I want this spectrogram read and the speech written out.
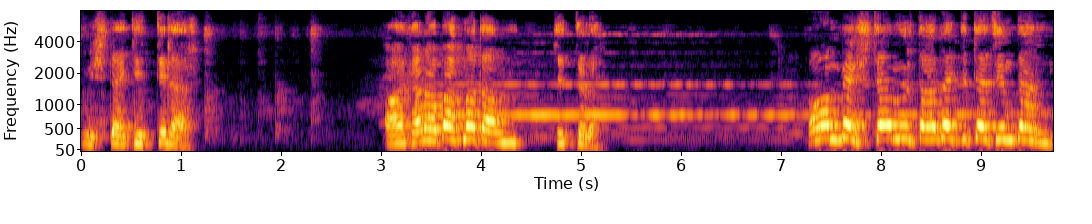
İşte gittiler. Arkana bakmadan gittiler. 15 Temmuz darbe gecesinden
